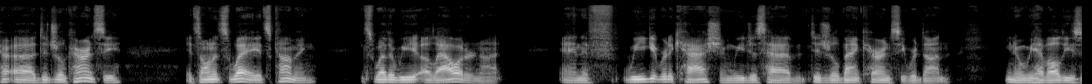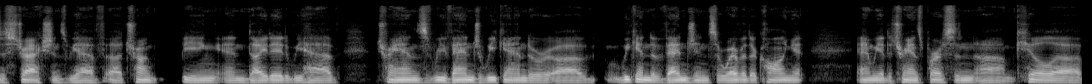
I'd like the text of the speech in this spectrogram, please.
uh, digital currency. It's on its way. It's coming. It's whether we allow it or not. And if we get rid of cash and we just have digital bank currency, we're done. You know, we have all these distractions. We have uh, Trump being indicted. We have trans revenge weekend or uh, weekend of vengeance or whatever they're calling it. And we had a trans person um, kill uh,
